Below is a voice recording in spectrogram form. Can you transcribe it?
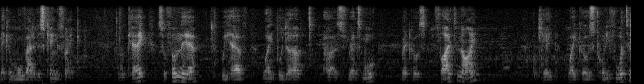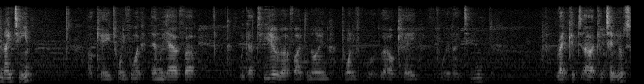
make him move out of his king rank. Okay, so from there, we have white would, uh, uh, red's move. Red goes 5 to 9. Okay, white goes 24 to 19. Okay, 24. Then we have, uh, we got here uh, 5 to 9, 24. Okay, 4 to 19. Red cont uh, continues,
